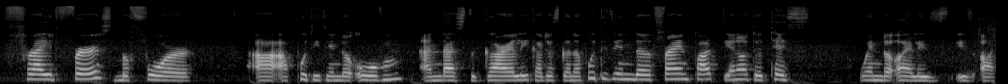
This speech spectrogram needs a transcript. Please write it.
fry it first before uh, I put it in the oven. And that's the garlic. I'm just gonna put it in the frying pot, you know, to test when the oil is, is hot.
